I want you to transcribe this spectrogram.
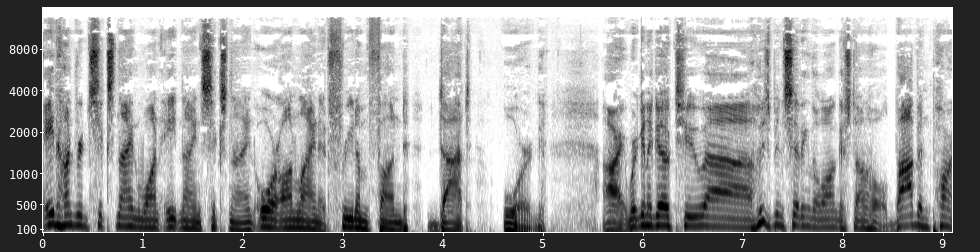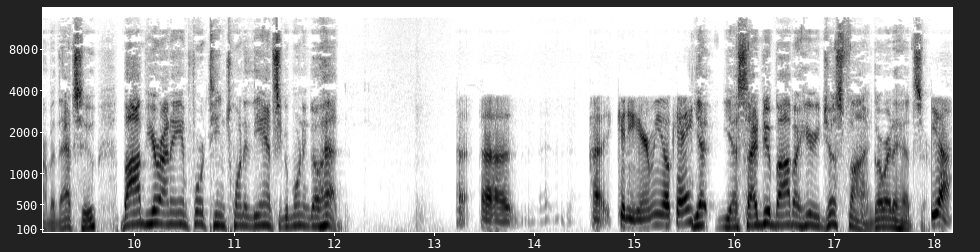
800 691 8969 or online at freedomfund.org. All right, we're going to go to uh, who's been sitting the longest on hold? Bob in Parma. That's who. Bob, you're on AM 1420. The answer. Good morning. Go ahead. Uh, uh, uh, can you hear me okay? Yeah, yes, I do, Bob. I hear you just fine. Go right ahead, sir. Yeah.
